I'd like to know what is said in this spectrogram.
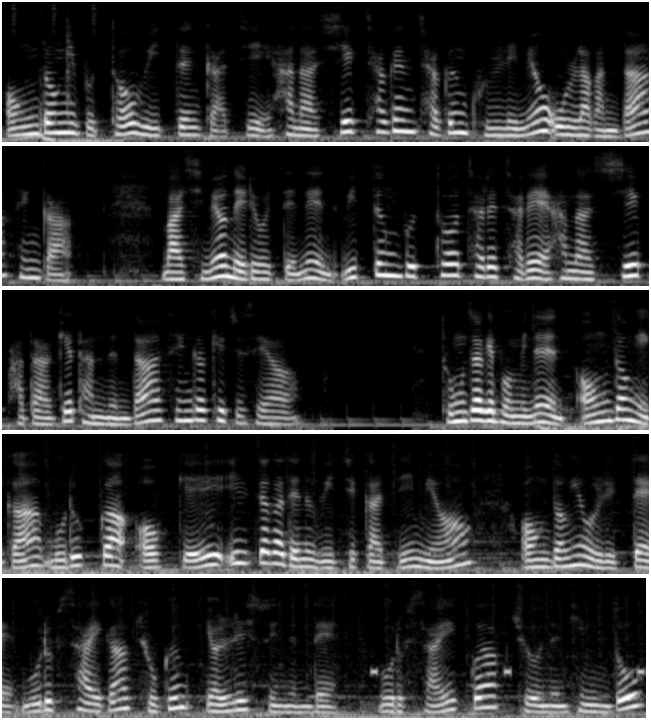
엉덩이부터 윗등까지 하나씩 차근차근 굴리며 올라간다 생각 마시며 내려올 때는 윗등부터 차례차례 하나씩 바닥에 닿는다 생각해 주세요. 동작의 범위는 엉덩이가 무릎과 어깨의 일자가 되는 위치까지이며 엉덩이 올릴 때 무릎 사이가 조금 열릴 수 있는데 무릎 사이 꽉 주는 힘도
